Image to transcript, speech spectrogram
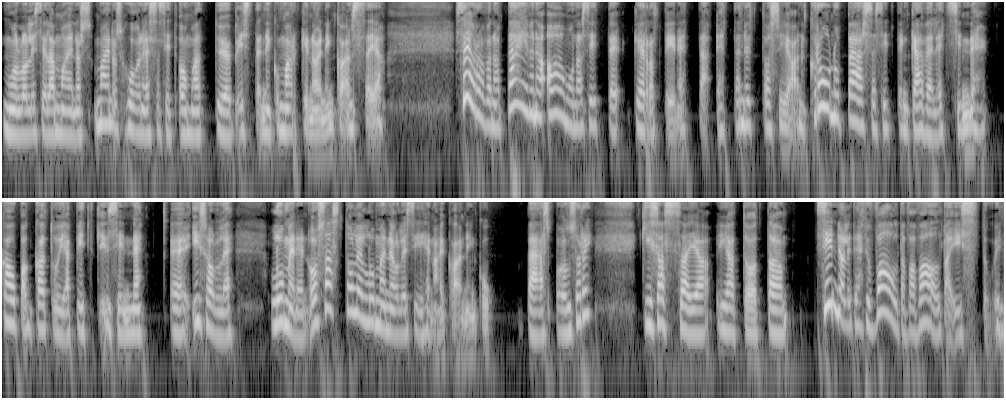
mulla oli siellä mainos, mainoshuoneessa sitten oma työpiste niin kuin markkinoinnin kanssa ja Seuraavana päivänä aamuna sitten kerrottiin, että, että nyt tosiaan kruunu päässä sitten kävelet sinne kaupan katuja pitkin sinne ö, isolle Lumenen osastolle. Lumene oli siihen aikaan niin kuin pääsponsori kisassa ja, ja tota, sinne oli tehty valtava valtaistuin.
